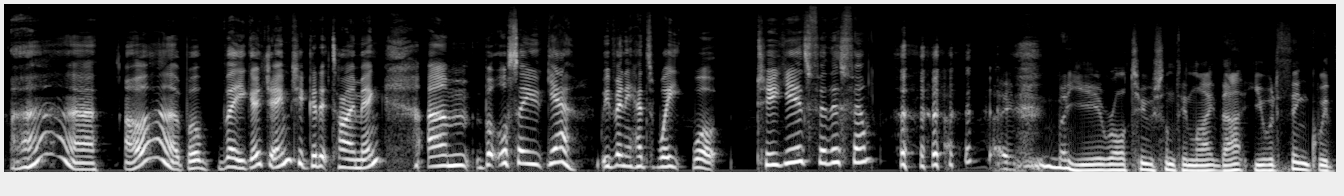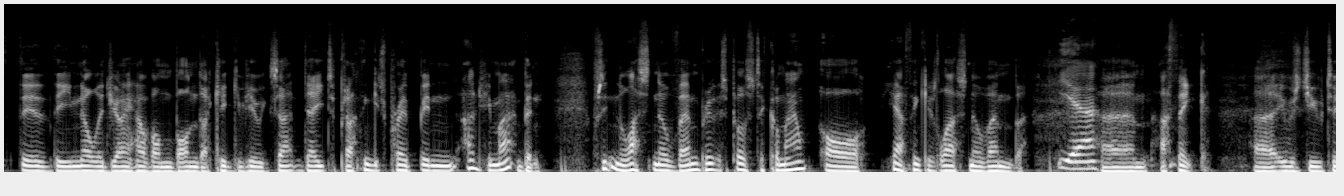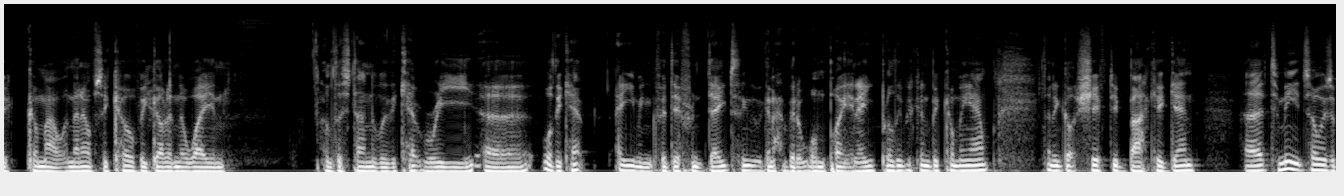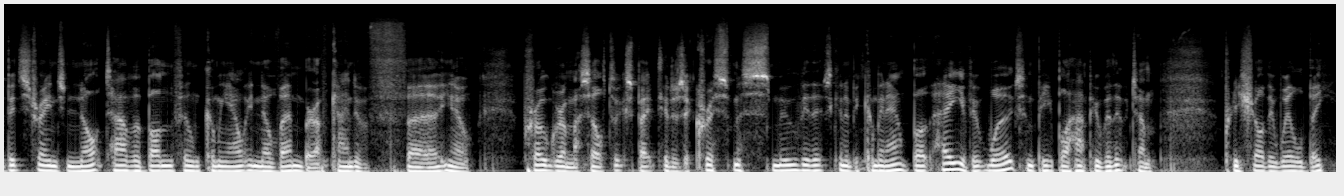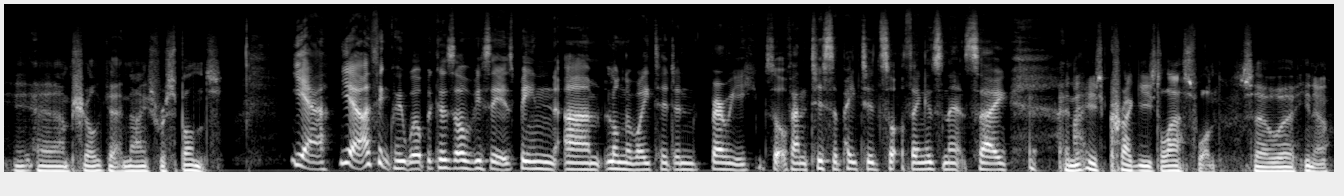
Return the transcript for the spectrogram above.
Ah, ah, well, there you go, James. You're good at timing. Um, but also, yeah, we've only had to wait what two years for this film. a year or two, something like that. You would think, with the the knowledge I have on Bond, I could give you exact dates, but I think it's probably been actually might have been was it in last November it was supposed to come out, or yeah, I think it was last November. Yeah. Um, I think uh, it was due to come out, and then obviously COVID got in the way, and understandably they kept re uh, well they kept aiming for different dates. I think we were going to have it at one point in April. It was going to be coming out. Then it got shifted back again. Uh, to me, it's always a bit strange not to have a Bond film coming out in November. I've kind of, uh, you know, programmed myself to expect it as a Christmas movie that's going to be coming out. But hey, if it works and people are happy with it, which I'm pretty sure they will be, uh, I'm sure they'll get a nice response. Yeah, yeah, I think we will because obviously it's been um, long awaited and very sort of anticipated sort of thing, isn't it? So, And it is Craggy's last one. So, uh, you know,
